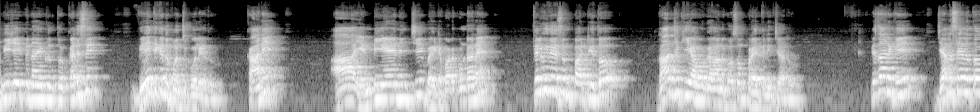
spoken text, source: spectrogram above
బీజేపీ నాయకులతో కలిసి వేదికను పంచుకోలేదు. కానీ ఆ ఎన్డీఏ నుంచి బయటపడకుండానే తెలుగుదేశం పార్టీతో రాజకీయ అవగాహన కోసం ప్రయత్నించారు. నిజానికి జనసేనతో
